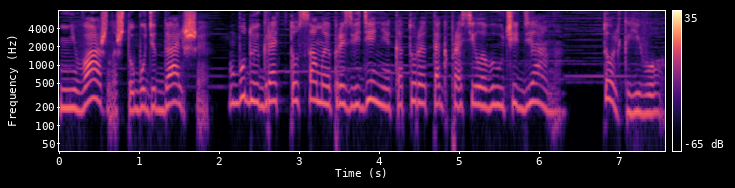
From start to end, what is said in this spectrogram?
Неважно, что будет дальше, буду играть то самое произведение, которое так просила выучить Диана. Только его.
